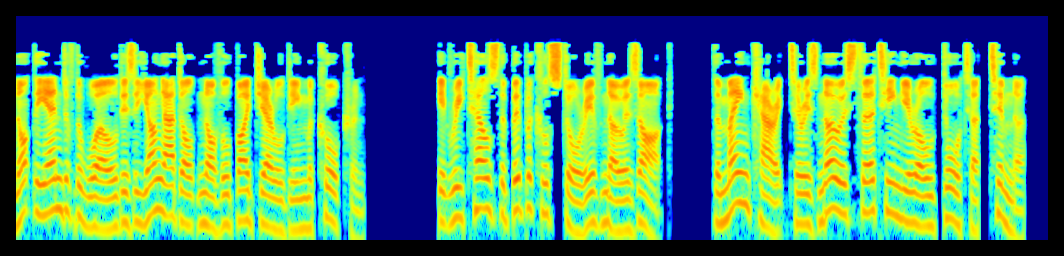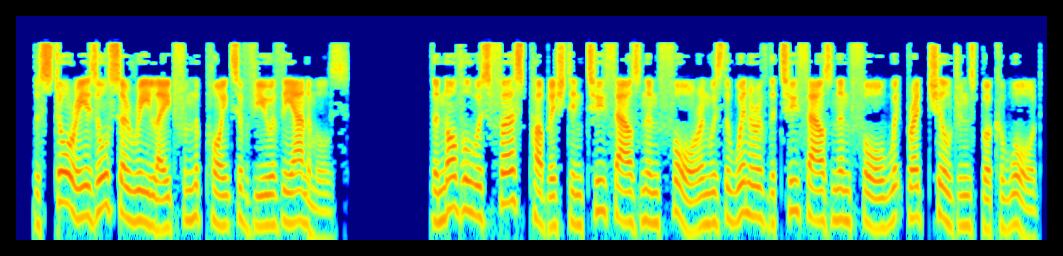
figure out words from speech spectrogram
Not the End of the World is a young adult novel by Geraldine McCaughrean. It retells the biblical story of Noah's Ark. The main character is Noah's 13-year-old daughter, Timnah. The story is also relayed from the points of view of the animals. The novel was first published in 2004 and was the winner of the 2004 Whitbread Children's Book Award.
